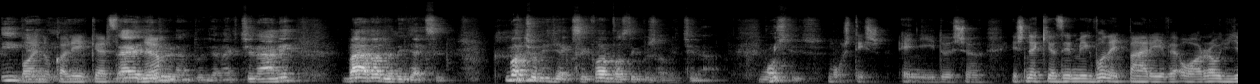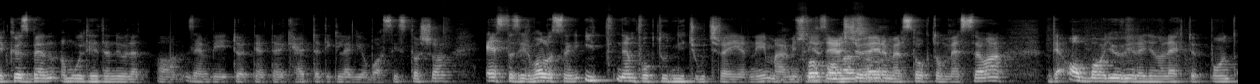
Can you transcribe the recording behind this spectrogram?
Igen, bajnok a Lakers, vagy nem. nem tudja megcsinálni, bár nagyon igyekszik. Nagyon igyekszik, fantasztikus, amit csinál. Most is. Most is, ennyi idősen. És neki azért még van egy pár éve arra, hogy ugye közben a múlt héten ő lett az NBA történetek hetedik legjobb asszisztosa. Ezt azért valószínűleg itt nem fog tudni csúcsra érni, mármint az első helyre, mert Stockton messze van, de abban, hogy ővé legyen a legtöbb pont,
